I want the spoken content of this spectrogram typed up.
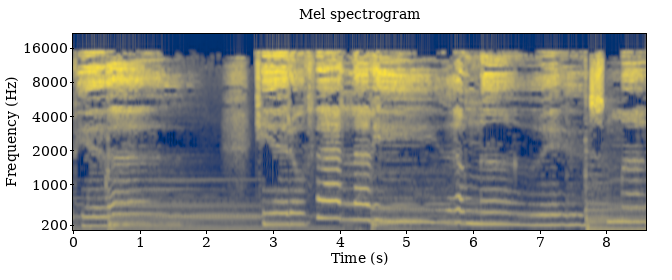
Piedad. Quiero ver la vida una vez más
